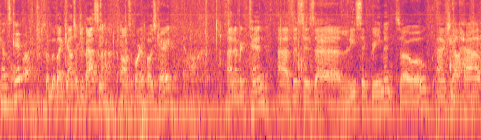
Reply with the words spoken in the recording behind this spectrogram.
Sounds good. So moved by Councillor Gerbasi, all in support, opposed, carried. Uh, Number 10, uh, this is a lease agreement, so actually I'll have,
